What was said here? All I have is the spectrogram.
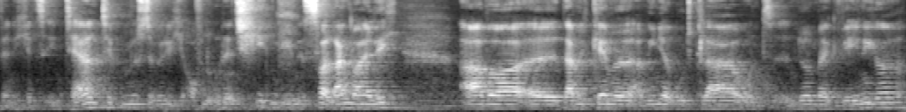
wenn ich jetzt intern tippen müsste, würde ich auf ein Unentschieden gehen. Ist zwar langweilig, aber äh, damit käme Arminia gut klar und Nürnberg weniger.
